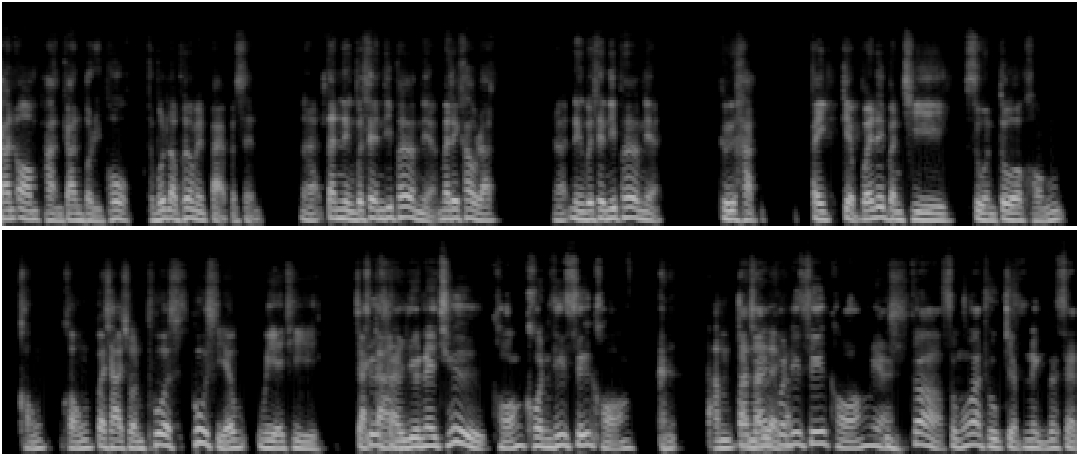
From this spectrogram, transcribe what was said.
การออมผ่านการบริโภค สมมติเราเพิ่มเป็นแปดเปอร์เซ็นต์นะแต่หนึ่งเปอร์เซ็นที่เพิ่มเนี่ยไม่ได้เข้ารัฐนะหนึ่งเปอร์เซ็นที่เพิ่มเนี่ยคือหักไปเก็บไว้ในบัญชีส่วนตัวของของของประชาชนผู้ผู้เสีย VAT จากคือการใส่อยู่ในชื่อของคนที่ซื้อของตามเพตามราะฉะนั้นนั้นเลยคนครับที่ซื้อของเนี่ย ก็สมมติว่าถูกเก็บหนึ่งเปอร์เซ็น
